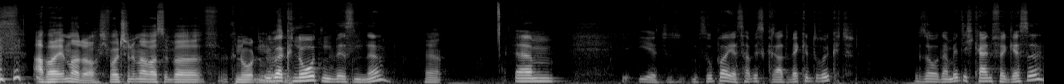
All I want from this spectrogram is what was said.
Aber immer doch. Ich wollte schon immer was über Knoten Über wissen. Knoten wissen, ne? Ja. Ähm, jetzt, super, jetzt habe ich es gerade weggedrückt. So, damit ich keinen vergesse.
